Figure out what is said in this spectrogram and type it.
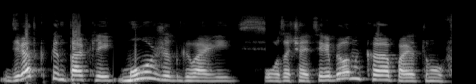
Девятка пентаклей может говорить о зачатии ребенка, поэтому в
